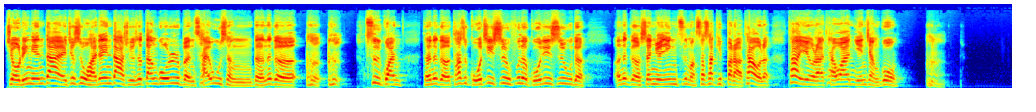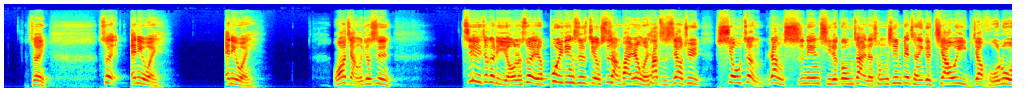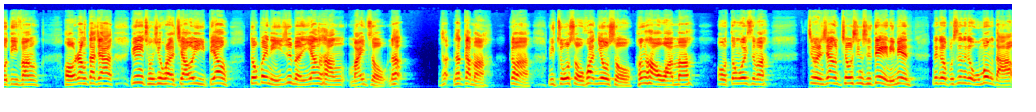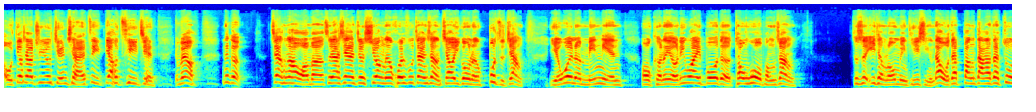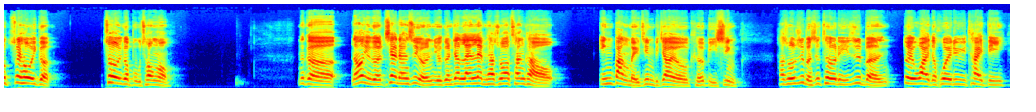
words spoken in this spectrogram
九零年代，就是我还在念大学时候当过日本财务省的那个 次官。的那个他是国际事务负责国际事务的呃那个神原英姿嘛，Sasaki Bala，他有了，他也有来台湾演讲过，所以所以 anyway anyway，我要讲的就是基于这个理由呢，所以呢不一定是只有市场派认为他只是要去修正，让十年期的公债呢重新变成一个交易比较活络的地方，哦，让大家愿意重新回来交易，不要都被你日本央行买走，那那那干嘛干嘛？你左手换右手很好玩吗？哦，懂我意思吗？就很像周星驰电影里面那个，不是那个吴孟达，我掉下去又捡起来，自己掉自己捡，有没有？那个这样很好玩吗？所以他现在就希望能恢复站上交易功能，不止这样，也为了明年哦，可能有另外一波的通货膨胀，这是伊藤龙敏提醒。那我再帮大家再做最后一个最后一个补充哦。那个，然后有个现在是有人有个人叫 Lan Lam，他说要参考英镑美金比较有可比性。他说日本是特例，日本对外的汇率太低。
